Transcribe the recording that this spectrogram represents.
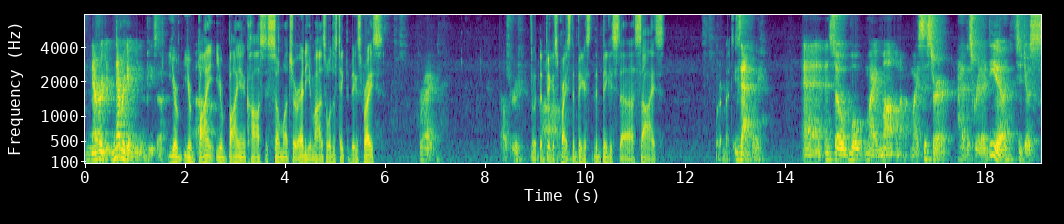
Never get never get medium pizza. Your your buy your buy-in cost is so much already. You might as well just take the biggest price. Right. That was rude. The biggest price, the biggest the biggest uh, size. What I meant to say. And and so well my mom my, sister had this great idea to just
